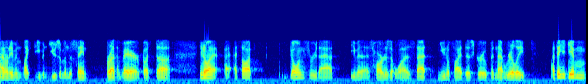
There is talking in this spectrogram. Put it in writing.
I don't even like to even use them in the same breath of air. But uh, you know, I, I thought going through that even as hard as it was, that unified this group, and that really, I think it gave them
